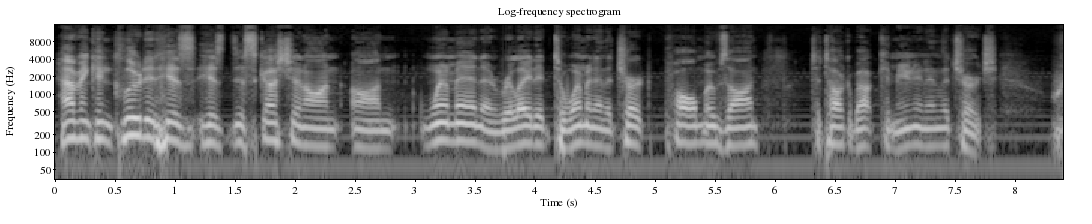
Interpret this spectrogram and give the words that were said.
Having concluded his, his discussion on, on women and related to women in the church, Paul moves on to talk about communion in the church. Whew.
